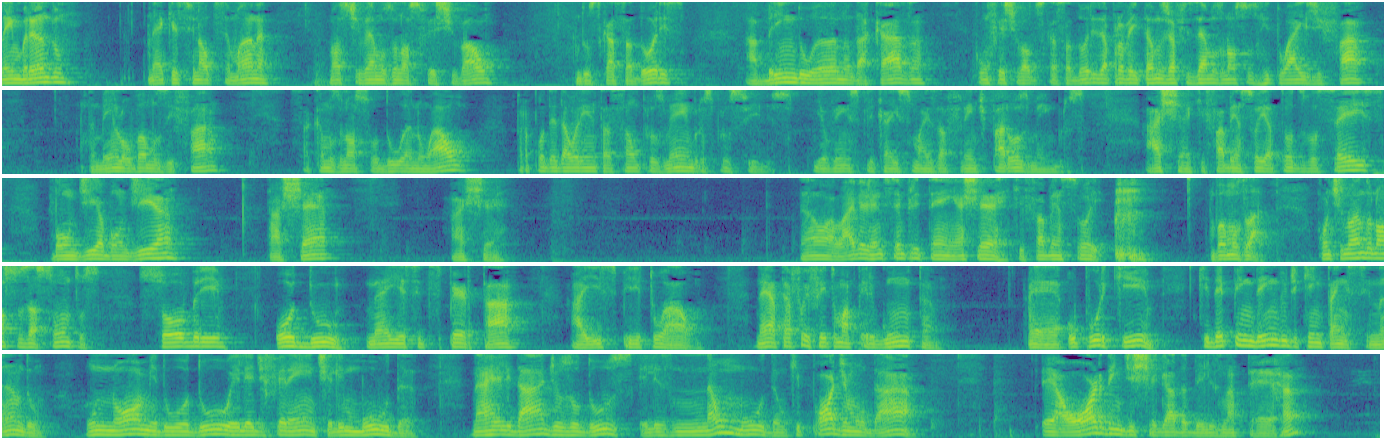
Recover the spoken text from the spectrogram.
Lembrando né, que esse final de semana nós tivemos o nosso festival dos caçadores, abrindo o ano da casa com o Festival dos Caçadores e aproveitamos, já fizemos nossos rituais de Fá, também louvamos Ifá, sacamos o nosso Odu anual para poder dar orientação para os membros, para os filhos. E eu venho explicar isso mais à frente para os membros. Axé, que Fá abençoe a todos vocês. Bom dia, bom dia. Axé, axé. Então, a live a gente sempre tem. Axé, que Fá abençoe. Vamos lá. Continuando nossos assuntos sobre Odu, né, e esse despertar aí espiritual. Né? Até foi feita uma pergunta, é, o porquê que dependendo de quem está ensinando, o nome do Odu ele é diferente, ele muda. Na realidade, os Odus eles não mudam. O que pode mudar é a ordem de chegada deles na Terra,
